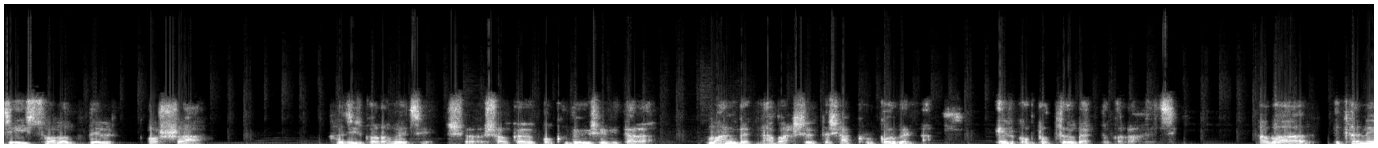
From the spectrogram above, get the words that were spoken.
যে এই সনদদের খসড়া হাজির করা হয়েছে সরকারের পক্ষ থেকে সেটি তারা মানবেন না বা সেটা স্বাক্ষর করবেন না। এরকম প্রত্যয় ব্যক্ত করা হয়েছে। আবার এখানে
